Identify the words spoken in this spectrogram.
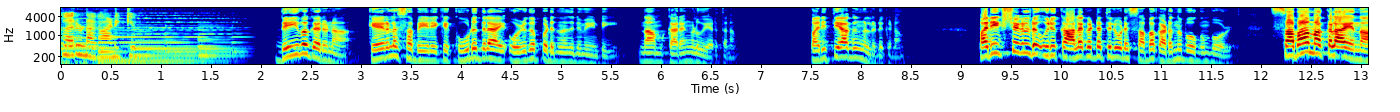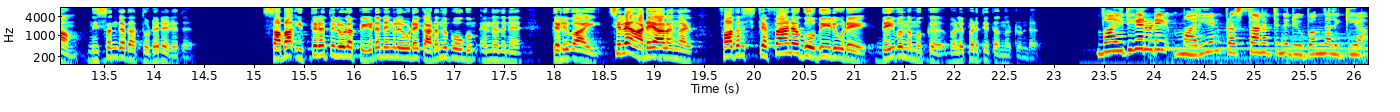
കരുണ കാണിക്കും. ദൈവകരുണ കേരള സഭയിലേക്ക് കൂടുതലായി ഒഴുകപ്പെടുന്നതിന് വേണ്ടി നാം കരങ്ങൾ ഉയർത്തണം. പരിത്യാഗങ്ങൾ എടുക്കണം. പരീക്ഷകളുടെ ഒരു കാലഘട്ടത്തിലൂടെ സഭ കടന്നു പോകുമ്പോൾ സഭാ മക്കളായ നാം നിസ്സംഗത തുടരരുത്. സഭ ഇത്തരത്തിലുള്ള പീഡനങ്ങളിലൂടെ കടന്നു പോകും എന്നതിന് തെളിവായി ചില അടയാളങ്ങൾ ഫാദർ സ്റ്റെഫാനോ ഗോപിയിലൂടെ ദൈവം നമുക്ക് വെളിപ്പെടുത്തി തന്നിട്ടുണ്ട്. വൈദികരുടെ മരിയൻ പ്രസ്ഥാനത്തിന് രൂപം നൽകിയ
